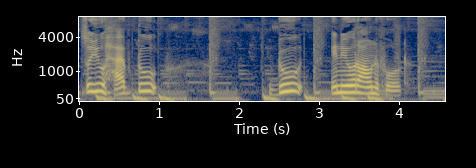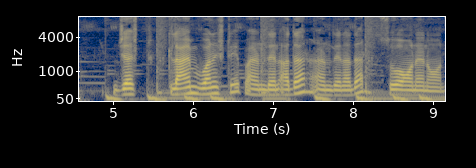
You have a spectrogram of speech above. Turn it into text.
So you have to do in your own effort. Just climb one step and then other and then other so on and on.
